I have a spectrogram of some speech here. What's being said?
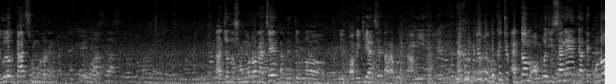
এগুলোর কাজ সংগঠনের কাজ। তার জন্য সংগঠন আছে তাদের জন্য কমিটি আছে তারা বলবে। আমি এখনও পর্যন্ত দক্ষিণ একদম অপোজিশনের যাতে কোনো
